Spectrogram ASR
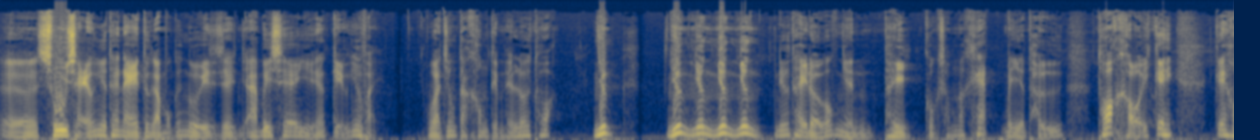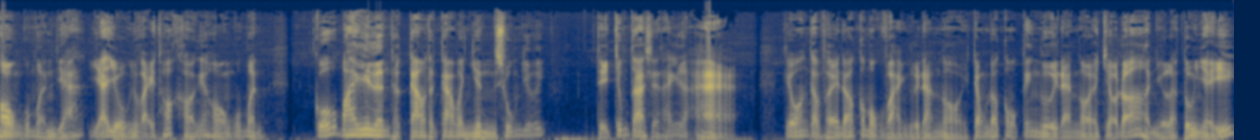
uh, xui xẻo như thế này? Tôi gặp một cái người abc gì đó kiểu như vậy. Và chúng ta không tìm thấy lối thoát. Nhưng nhưng nhưng nhưng nhưng nếu thay đổi góc nhìn thì cuộc sống nó khác. Bây giờ thử thoát khỏi cái cái hồn của mình. Giả giả dụ như vậy thoát khỏi cái hồn của mình cố bay lên thật cao thật cao và nhìn xuống dưới, thì chúng ta sẽ thấy là à cái quán cà phê đó có một vài người đang ngồi, trong đó có một cái người đang ngồi ở chỗ đó, hình như là tôi nhỉ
